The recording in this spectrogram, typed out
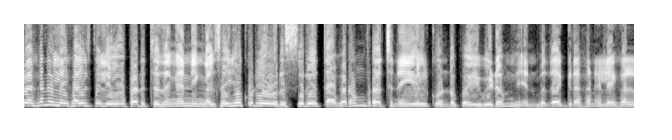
கிரகநிலைகள் தெளிவுபடுத்துதுங்க. நீங்கள் செய்யக்கூடிய ஒரு சிறு தவறும் பிரச்சனையில் கொண்டு போய்விடும் என்பதை கிரகநிலைகள்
